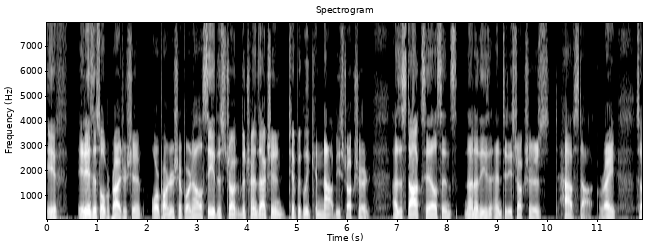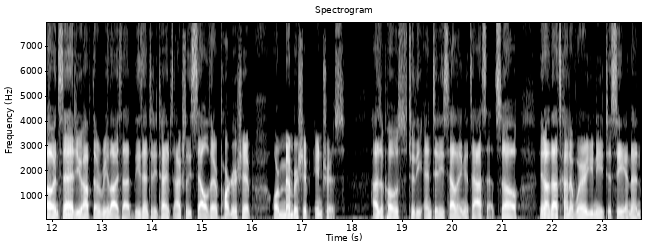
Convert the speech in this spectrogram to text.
if it is a sole proprietorship or partnership or an LLC, the, stru- the transaction typically cannot be structured as a stock sale since none of these entity structures have stock, right? So instead, you have to realize that these entity types actually sell their partnership or membership interests as opposed to the entity selling its assets. So, you know, that's kind of where you need to see. And then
